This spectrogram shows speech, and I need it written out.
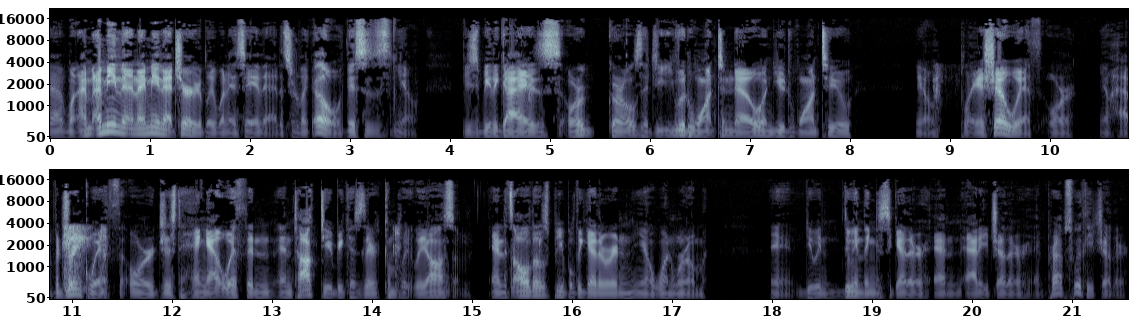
uh, when, I, I mean that, and I mean that charitably when I say that. It's sort of like, oh, this is you know these would be the guys or girls that you would want to know and you'd want to you know play a show with or you know have a drink with or just hang out with and, and talk to because they're completely awesome and it's all those people together in you know one room and doing doing things together and at each other and perhaps with each other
